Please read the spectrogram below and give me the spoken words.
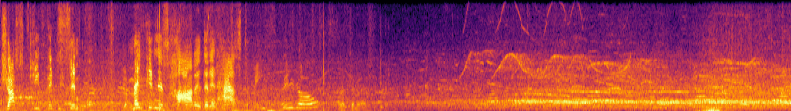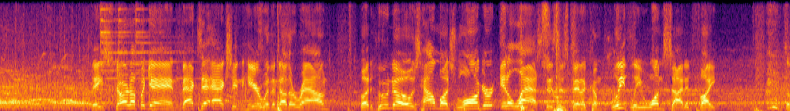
Just keep it simple. You're making this harder than it has to be. There you go. They start up again. Back to action here with another round. But who knows how much longer it'll last. This has been a completely one-sided fight. The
